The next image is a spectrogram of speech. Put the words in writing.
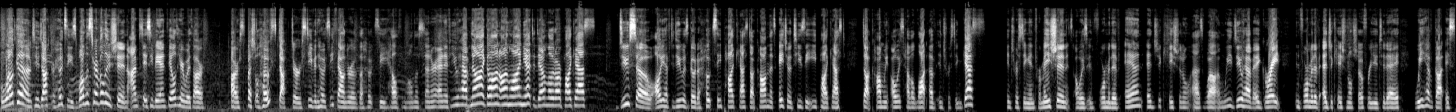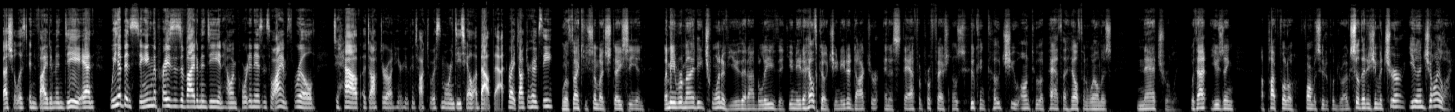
Welcome to Dr. Hotze's Wellness Revolution. I'm Stacey Banfield here with our our special host, Dr. Stephen Hotze, founder of the Hotze Health and Wellness Center. And if you have not gone online yet to download our podcasts, do so. All you have to do is go to hotzepodcast.com. That's H O T Z E podcast.com. We always have a lot of interesting guests, interesting information. It's always informative and educational as well. And we do have a great informative educational show for you today. We have got a specialist in vitamin D. And we have been singing the praises of vitamin D and how important it is. And so I am thrilled to have a doctor on here who can talk to us more in detail about that. Right, Dr. Hotze? Well, thank you so much, Stacy. And let me remind each one of you that I believe that you need a health coach. You need a doctor and a staff of professionals who can coach you onto a path of health and wellness naturally without using a pot full of pharmaceutical drugs so that as you mature, you enjoy life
